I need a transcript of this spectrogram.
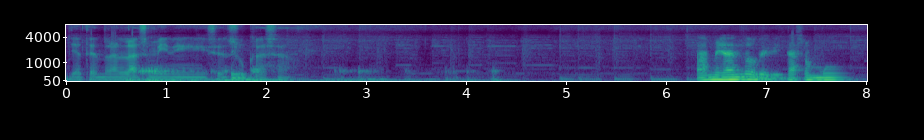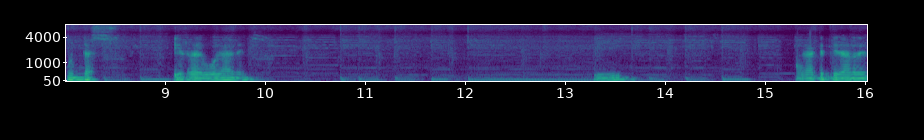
Ya tendrán las minis en su casa. Estaba mirando que quizás son mu- muchas irregulares. Y habrá que tirar de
